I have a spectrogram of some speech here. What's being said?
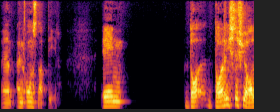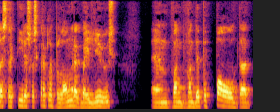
um, in ons natuur. En daardie sosiale struktuur is verskriklik belangrik by leeu's ehm um, want want dit bepaal dat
